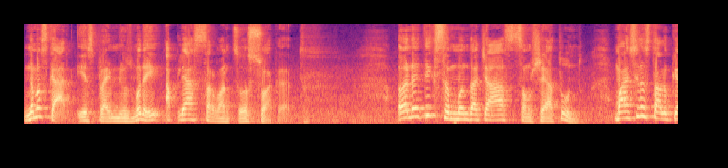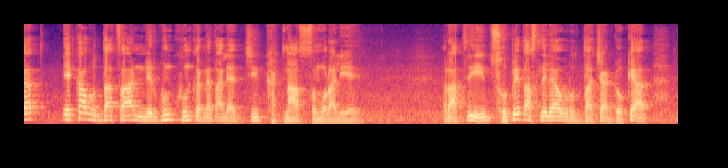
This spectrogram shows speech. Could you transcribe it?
नमस्कार एस प्राईम न्यूजमध्ये आपल्या सर्वांचं स्वागत. अनैतिक संबंधाच्या संशयातून माळशिरस तालुक्यात एका वृद्धाचा निर्घुण खून करण्यात आल्याची घटना समोर आली आहे. रात्री झोपेत असलेल्या वृद्धाच्या डोक्यात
